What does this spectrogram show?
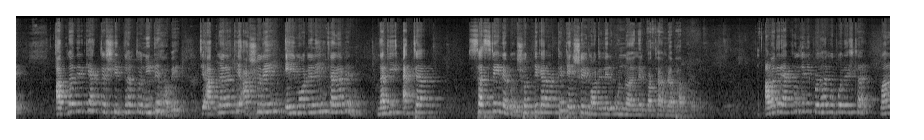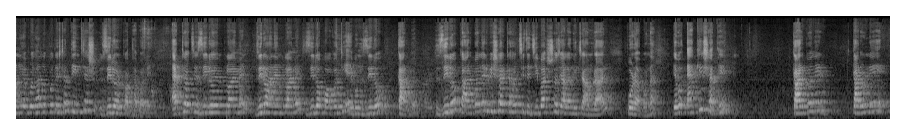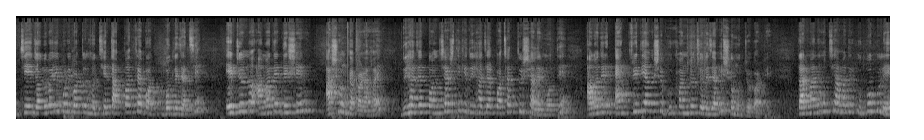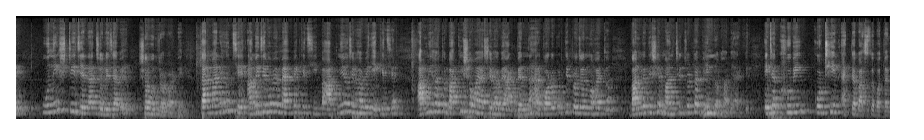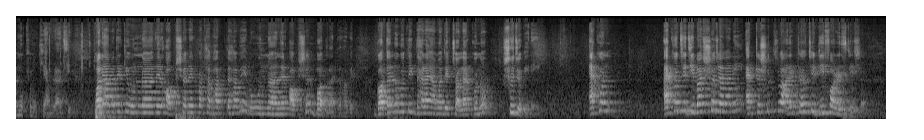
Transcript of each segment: আপনাদেরকে একটা সিদ্ধান্ত নিতে হবে যে আপনারা কি আসলেই এই মডেলেই চালাবেন, নাকি একটা সাস্টেইনেবল সত্যিকার অর্থে টেকসই মডেলের উন্নয়নের কথা আমরা ভাবব? আমাদের এখন যিনি প্রধান উপদেষ্টা, মাননীয় প্রধান উপদেষ্টা, তিনটা জিরোর কথা বলে। একটা হচ্ছে zero employment zero unemployment zero poverty এবং জিরো কার্বন জিরো কার্বনের বিষয়টা হচ্ছে যে জীবাশ্ম জ্বালানিটা আমরা আর পোড়াবো না। এবং একই সাথে কার্বনের কারণে যে জলবায়ু পরিবর্তন হচ্ছে, তাপমাত্রা বদ- বদলে যাচ্ছে, এর জন্য আমাদের দেশের আশঙ্কা করা হয়। দুই হাজার পঞ্চাশ থেকে দুই হাজার পঁচাত্তর সালের মধ্যে আমাদের এক তৃতীয়াংশ ভূখণ্ড চলে যাবে সমুদ্রগর্ভে তার মানে হচ্ছে আমাদের উপকূলের উনিশটি জেলা চলে যাবে সমুদ্রগর্ভে তার মানে হচ্ছে আমি যেভাবে ম্যাপ এঁকেছি বা আপনিও যেভাবে এঁকেছেন, আপনি হয়তো বাকি সময় আর সেভাবে আঁকবেন না। আর পরবর্তী প্রজন্ম হয়তো বাংলাদেশের মানচিত্রটা ভিন্নভাবে আঁকবে। এটা খুবই কঠিন একটা বাস্তবতার মুখোমুখি আমরা আছি। ফলে আমাদেরকে উন্নয়নের অপশনের কথা ভাবতে হবে এবং উন্নয়নের অপশন বদলাতে হবে। গতানুগতিক ধারায় আমাদের চলার কোনো সুযোগই নেই। এখন এক হচ্ছে জীবাশ্ম জ্বালানি, একটা সূত্র, আরেকটা হচ্ছে ডিফরেস্টেশন।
